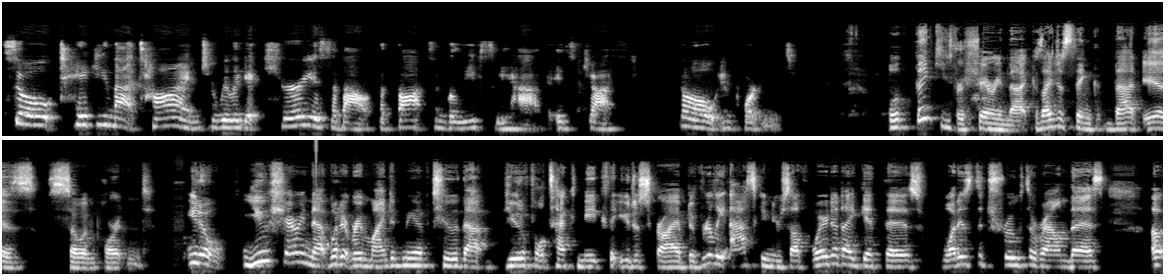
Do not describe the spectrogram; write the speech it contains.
So taking that time to really get curious about the thoughts and beliefs we have is just so important. Well, thank you for sharing that because I just think that is so important you know, you sharing that, what it reminded me of too, that beautiful technique that you described of really asking yourself, where did I get this? What is the truth around this? Uh,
